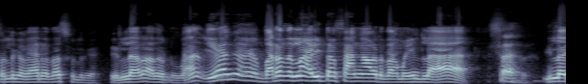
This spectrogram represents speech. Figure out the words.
சொல்லுங்க வேற ஏதாவது சொல்லுங்க. எல்லாரும் அது ஏங்க வரதெல்லாம் ஐட்டம் சாங்கா வருதா மைண்ட்ல சார். இல்ல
